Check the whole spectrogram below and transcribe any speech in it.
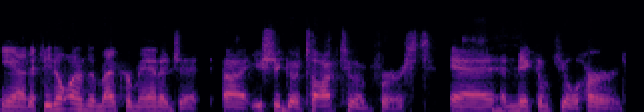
and if you don't want him to micromanage it, uh, you should go talk to him first and, and make him feel heard."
